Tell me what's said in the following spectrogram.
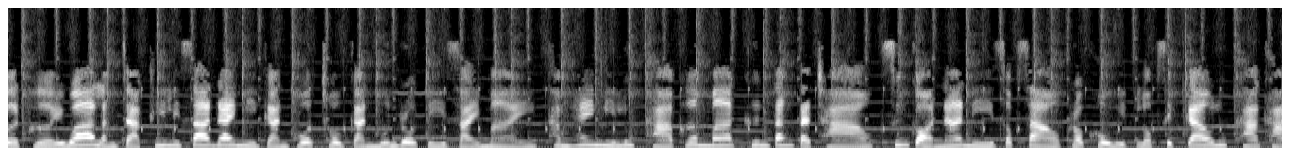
เปิดเผยว่าหลังจากที่ลิซ่าได้มีการโพสต์โชว์การม้วนโรตีสายไหมทำให้มีลูกค้าเพิ่มมากขึ้นตั้งแต่เช้า ซึ่งก่อนหน้านี้ซบเซาเพราะโควิดลบ -19 ลูกค้าขา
